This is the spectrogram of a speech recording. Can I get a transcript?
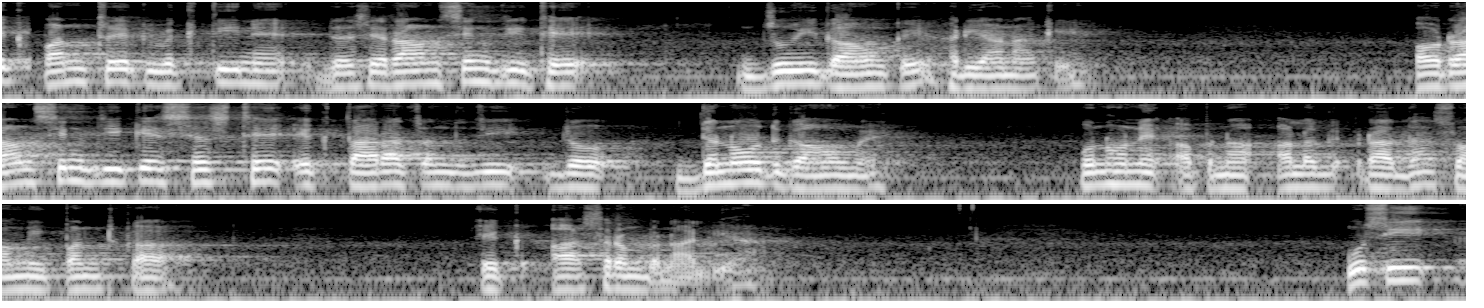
एक पंथ, एक व्यक्ति ने, जैसे राम सिंह जी थे, जुई गाँव के, हरियाणा के। और राम सिंह जी के शिष्य थे एक ताराचंद जी जो दनोद गाँव में। उन्होंने अपना अलग राधा स्वामी पंथ का एक आश्रम बना लिया। उसी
